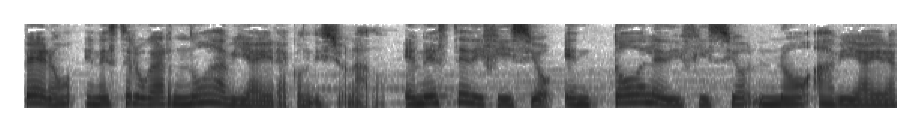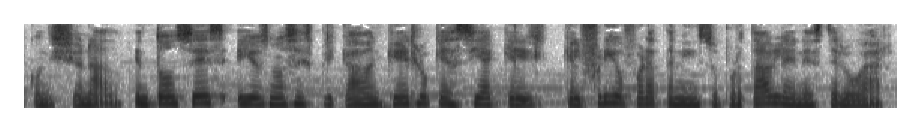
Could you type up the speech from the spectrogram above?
pero en este lugar no había aire acondicionado. En este edificio, en todo el edificio, no había aire acondicionado. Entonces ellos nos explicaban qué es lo que hacía que el, frío fuera tan insoportable en este lugar.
